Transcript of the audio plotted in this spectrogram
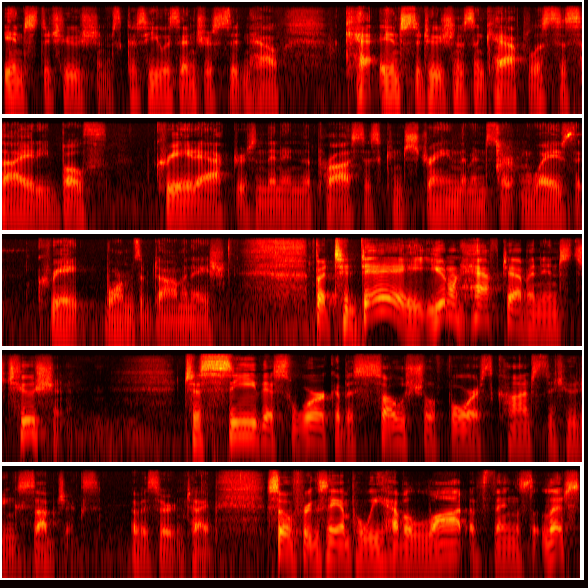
institutions, because he was interested in how institutions in capitalist society both create actors and then in the process constrain them in certain ways that create forms of domination. But today, you don't have to have an institution to see this work of a social force constituting subjects of a certain type. So for example, we have a lot of things. Let's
